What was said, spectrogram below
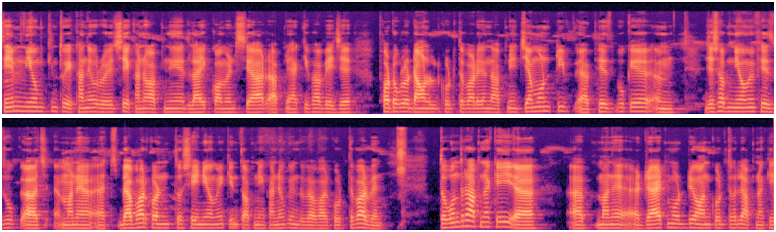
সেম নিয়ম কিন্তু এখানেও রয়েছে। এখানেও আপনি লাইক কমেন্ট শেয়ার আপনি একইভাবে যে ফটোগুলো ডাউনলোড করতে পারেন। আপনি যেমনটি ফেসবুকে যেসব নিয়মে ফেসবুক মানে ব্যবহার করেন তো সেই নিয়মে কিন্তু আপনি এখানেও কিন্তু ব্যবহার করতে পারবেন। তো বন্ধুরা আপনাকে এই, আহ, আহ, মানে ডায়েট মোডটি অন করতে হলে আপনাকে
